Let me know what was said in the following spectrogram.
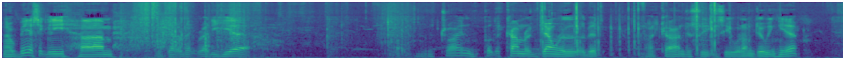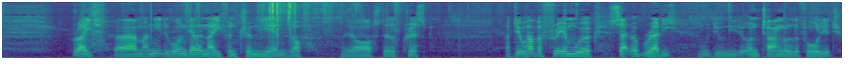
Now basically, um, get a bit ready here. Try and put the camera down a little bit, if I can, just so you can see what I'm doing here. Right, um, I need to go and get a knife and trim the ends off. They are still crisp. I do have a framework set up ready. We do need to untangle the foliage.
